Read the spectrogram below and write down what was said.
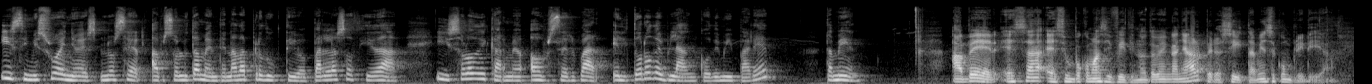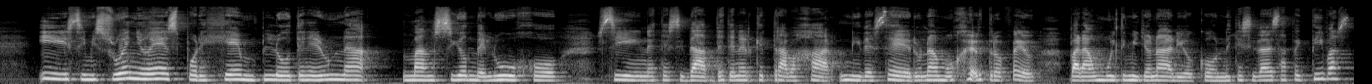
Y si mi sueño es no ser absolutamente nada productiva para la sociedad y solo dedicarme a observar el toro de blanco de mi pared, también. A ver, esa es un poco más difícil, no te voy a engañar, pero sí, también se cumpliría. Y si mi sueño es, por ejemplo, tener una mansión de lujo sin necesidad de tener que trabajar ni de ser una mujer trofeo para un multimillonario con necesidades afectivas,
